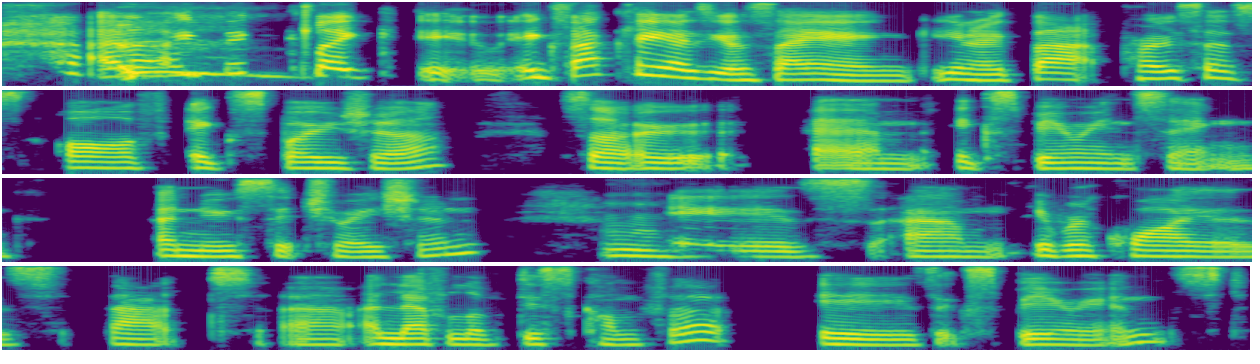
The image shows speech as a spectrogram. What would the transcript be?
and I think, like, exactly as you're saying, you know, that process of exposure, so um, experiencing a new situation, mm. is um, it requires that uh, a level of discomfort is experienced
